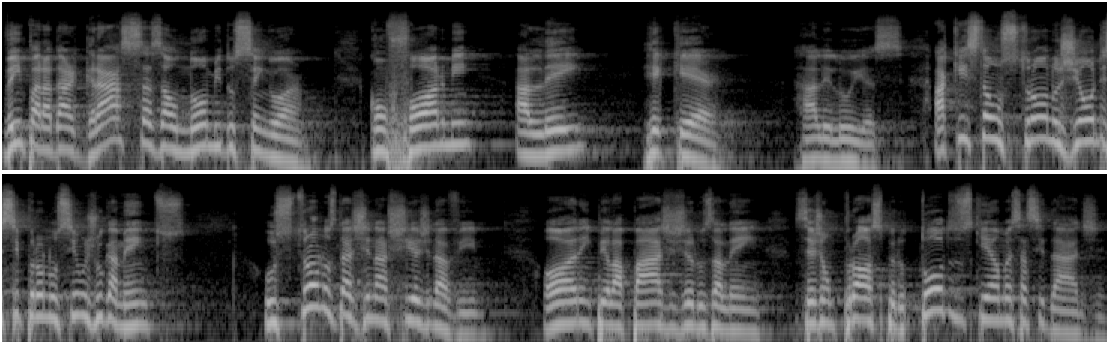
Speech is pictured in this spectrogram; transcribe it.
vem para dar graças ao nome do Senhor, conforme a lei requer. Aleluias. Aqui estão os tronos de onde se pronunciam julgamentos, os tronos das dinastias de Davi. Orem pela paz de Jerusalém, sejam prósperos todos os que amam essa cidade.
